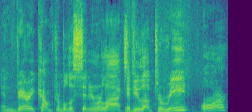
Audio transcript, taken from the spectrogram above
and very comfortable to sit and relax if you love to read or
